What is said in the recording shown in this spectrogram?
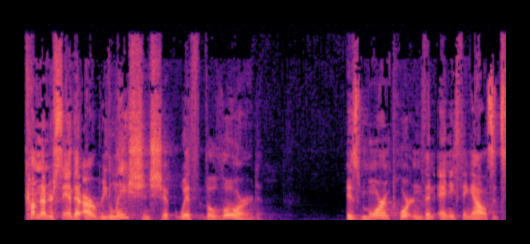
come to understand that our relationship with the Lord is more important than anything else. It's,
